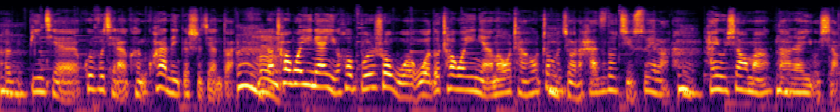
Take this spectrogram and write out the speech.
嗯，并且恢复起来很快的一个时间段。嗯。那超过一年以后，不是说我我都超过一年了，我产后这么久了，孩子都几岁了，嗯，还有效吗？当然有效。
